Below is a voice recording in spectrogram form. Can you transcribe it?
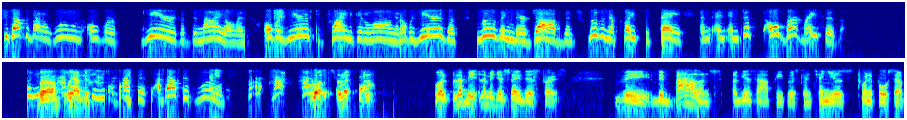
She talked about a wound over years of denial and over years of trying to get along and over years of losing their jobs and losing their place to stay and, and, and just overt racism. So you Well, I'm we have to- you about this about this wound. How how how do Well, we treat let- that? Well, let me let me just say this first. The the violence against our people is continuous 24 7.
